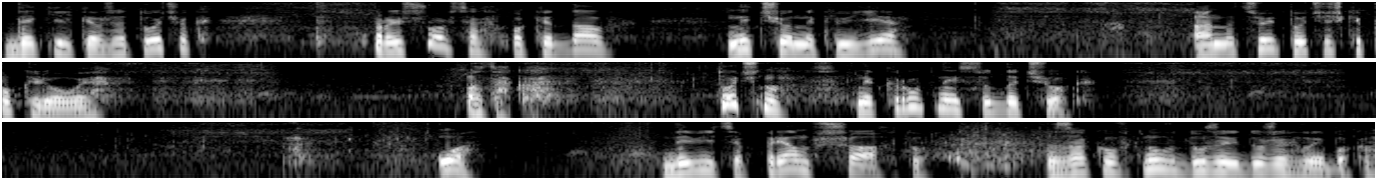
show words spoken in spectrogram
декілька вже точок, пройшовся, покидав, нічого не клює, а на цій точечці покльовує. Отак. Точно не крупний судачок. О! Дивіться, прям в шахту. Заковтнув дуже і дуже глибоко.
